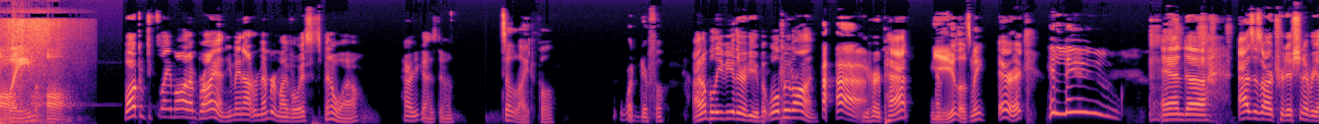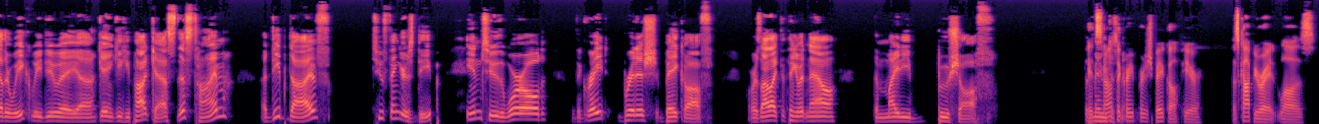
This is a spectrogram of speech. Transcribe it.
On. Flame On. Welcome to Flame On. I'm Brian. You may not remember my voice. It's been a while. How are you guys doing? Delightful. Wonderful. I don't believe either of you, but we'll move on. You heard Pat, Yeah, that's me. Eric, Hello! and uh, as is our tradition every other week, we do a uh, gay and geeky podcast. This time, a deep dive, two fingers deep, into the world of the Great British Bake Off, or as I like to think of it now, the mighty Boosh Off. It's maybe not the me. Great British Bake Off here. There's copyright laws.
